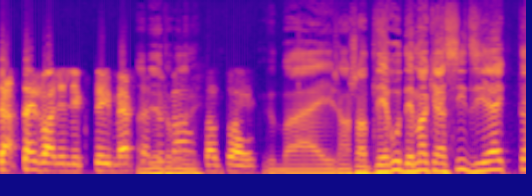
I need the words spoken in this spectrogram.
Certain, je vais aller l'écouter. Merci À à, bientôt, tout le mon monde. Bonne. Goodbye. Jean-Charles Leroux, démocratie directe.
